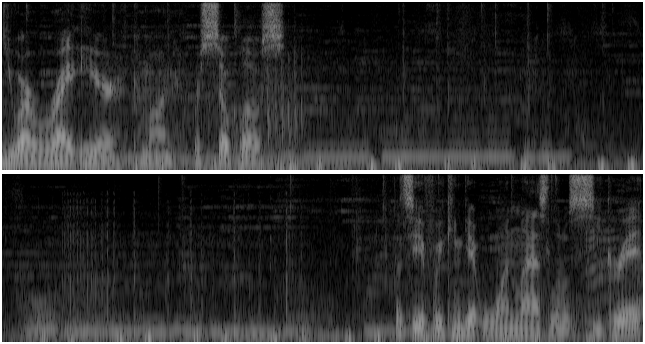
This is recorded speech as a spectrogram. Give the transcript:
You are right here. Come on. We're so close. Let's see if we can get one last little secret.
